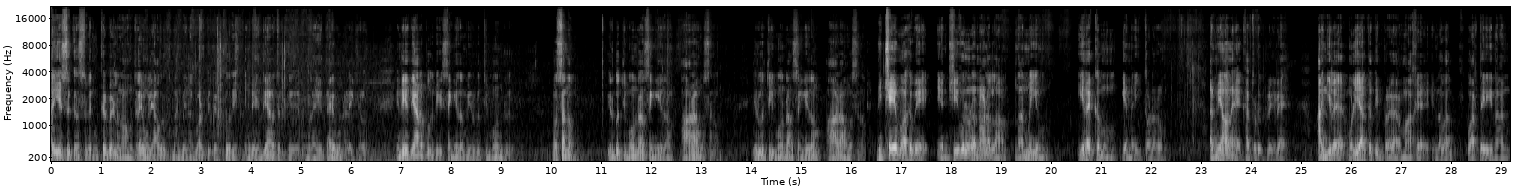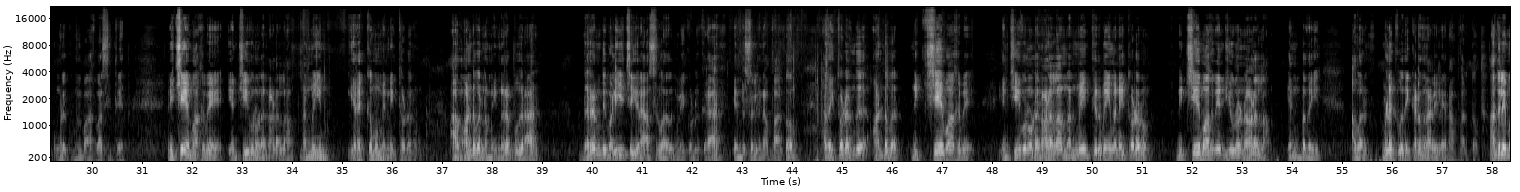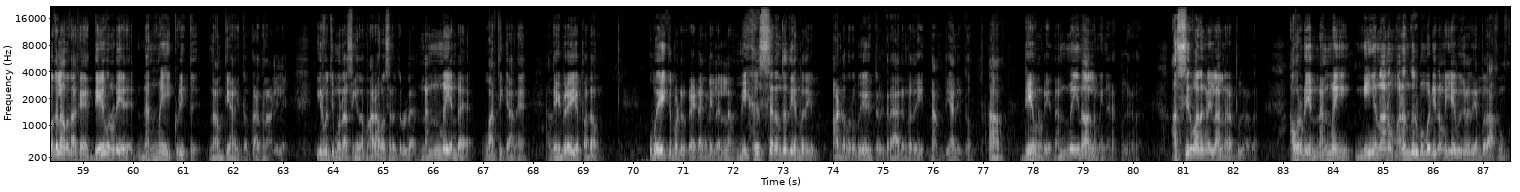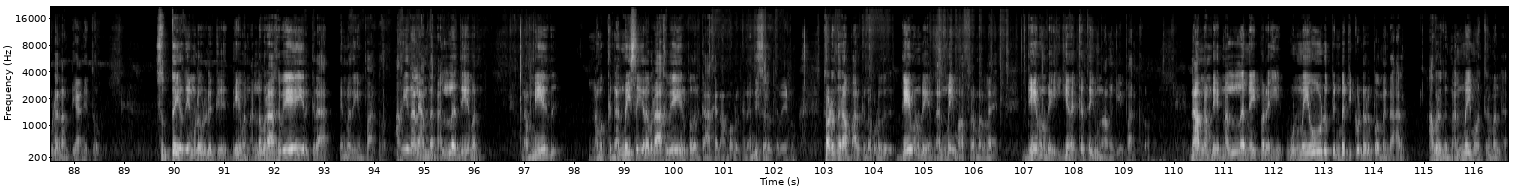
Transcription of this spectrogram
ஆண்டவராய் இயேசு கிறிஸ்துவின் கிருபையுள்ள நாமத்திலே உங்கள் யாவருக்கும் அன்பினால் வாழ்த்துக்கள் கூறி இன்றைய தியானத்திற்கு உங்களை தயவுட்டு அழைக்கிறோம். இன்றைய தியான பகுதி சங்கீதம் இருபத்தி மூன்று வசனம் இருபத்தி மூன்றாம் சங்கீதம் ஆறாம் வசனம். இருபத்தி மூன்றாம் சங்கீதம் ஆறாம் வசனம். நிச்சயமாகவே என் ஜீவனுள்ள நாளெல்லாம் நன்மையும் இரக்கமும் என்னை தொடரும். அருமையான கர்த்தருடைய பிள்ளைகளே ஆங்கில மொழியாக்கத்தின் பிரகாரமாக இந்த வாக் வார்த்தையை நான் உங்களுக்கு முன்பாக வாசித்தேன். நிச்சயமாகவே என் ஜீவனுள்ள நாளெல்லாம் நன்மையும் இரக்கமும் என்னை தொடரும். ஆம் ஆண்டவர் நம்மை நிரப்புகிறார். நிரம்பி வழியச் செய்கிற ஆசீர்வாதங்களை கொடுக்கிறார் என்று சொல்லி நாம் பார்த்தோம். அதைத் தொடர்ந்து ஆண்டவர் நிச்சயமாகவே என் ஜீவனோட நாளெல்லாம் நன்மை கிருமையும் என்னை தொடரும். நிச்சயமாகவே என் ஜீவனோட நாளெல்லாம் என்பதை அவர் விளக்குவதை கடந்த நாளிலே நாம் பார்த்தோம். அதிலே முதலாவதாக தேவனுடைய நன்மையை குறித்து நாம் தியானித்தோம் கடந்த நாளிலே. இருபத்தி மூணாம் சங்கீதம் ஆறாம் வசனத்தில் உள்ள நன்மை என்ற வார்த்தைக்கான அந்த எபிரேய பதம் உபயோகிக்கப்பட்டிருக்கிற இடங்களில் எல்லாம் மிக சிறந்தது என்பதை ஆண்டவர் உபயோகித்திருக்கிறார் என்பதை நாம் தியானித்தோம். ஆம் தேவனுடைய நன்மையினால் நம்மை நிரப்புகிறவர். ஆசீர்வாதங்களினால் நிரப்புகிறவர். அவருடைய நன்மை நீயும் நானும் மனம் திரும்பும்படி ஏவுகிறது என்பதாகவும் கூட நாம் தியானித்தோம். சுத்த இருதயமுள்ளவர்களுக்கு தேவன் நல்லவராகவே இருக்கிறார் என்பதையும் பார்த்தோம். ஆகையினாலே அந்த நல்ல தேவன் நம்மீது நமக்கு நன்மை செய்கிறவராகவே இருப்பதற்காக நாம் அவருக்கு நன்றி செலுத்த வேண்டும். தொடர்ந்து நாம் பார்க்கின்ற பொழுது தேவனுடைய நன்மை மாத்திரமல்ல தேவனுடைய இரக்கத்தையும் நாம் இங்கே பார்க்கிறோம். நாம் நம்முடைய நல்ல மெய்ப்பரை உண்மையோடு பின்பற்றி கொண்டிருப்போம் என்றால் அவரது நன்மை மாத்திரமல்ல.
